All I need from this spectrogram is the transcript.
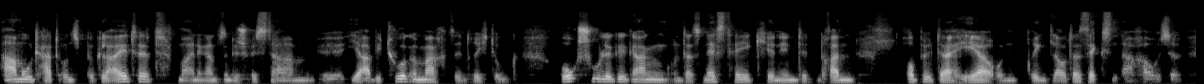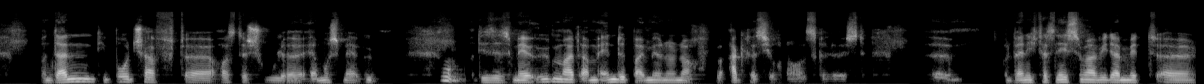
Armut hat uns begleitet. Meine ganzen Geschwister haben äh, ihr Abitur gemacht, sind Richtung Hochschule gegangen und das Nesthäkchen hinten dran hoppelt daher und bringt lauter Sechsen nach Hause. Und dann die Botschaft äh, aus der Schule, er muss mehr üben. Und dieses mehr Üben hat am Ende bei mir nur noch Aggression ausgelöst. Ähm, und wenn ich das nächste Mal wieder mit äh,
